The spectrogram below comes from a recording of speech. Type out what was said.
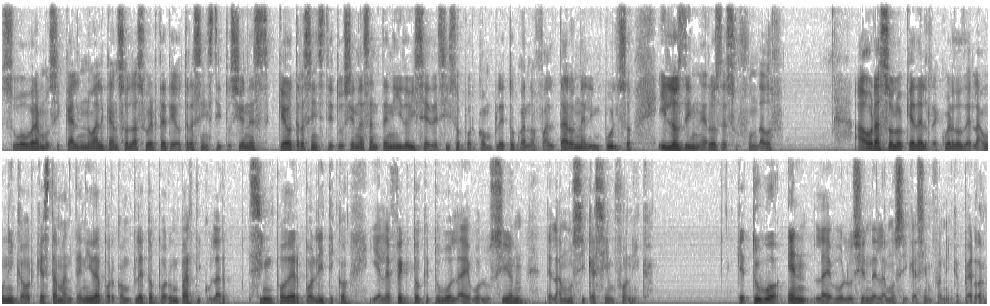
Su obra musical no alcanzó la suerte de otras instituciones que otras instituciones han tenido y se deshizo por completo cuando faltaron el impulso y los dineros de su fundador. Ahora solo queda el recuerdo de la única orquesta mantenida por completo por un particular sin poder político y el efecto que tuvo la evolución de la música sinfónica que tuvo en la evolución de la música sinfónica. Perdón.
